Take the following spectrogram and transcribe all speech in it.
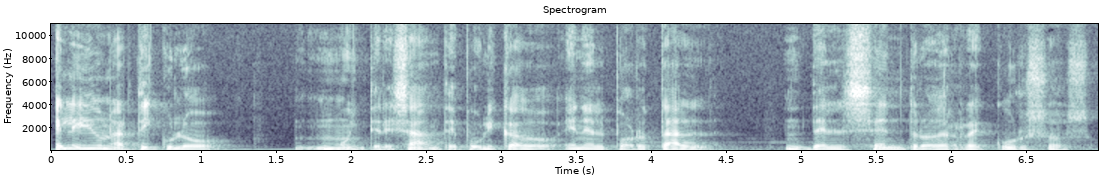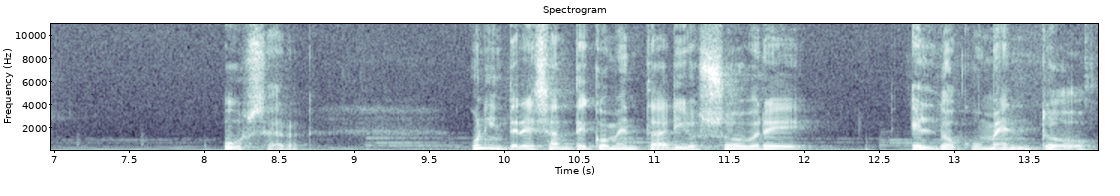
He leído un artículo muy interesante publicado en el portal del Centro de Recursos USER, un interesante comentario sobre el documento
